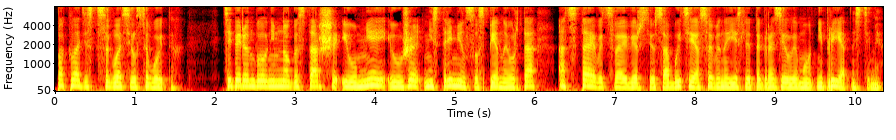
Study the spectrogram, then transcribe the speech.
покладисто согласился Войтых. Теперь он был немного старше и умнее и уже не стремился с пеной у рта отстаивать свою версию событий, особенно если это грозило ему неприятностями.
